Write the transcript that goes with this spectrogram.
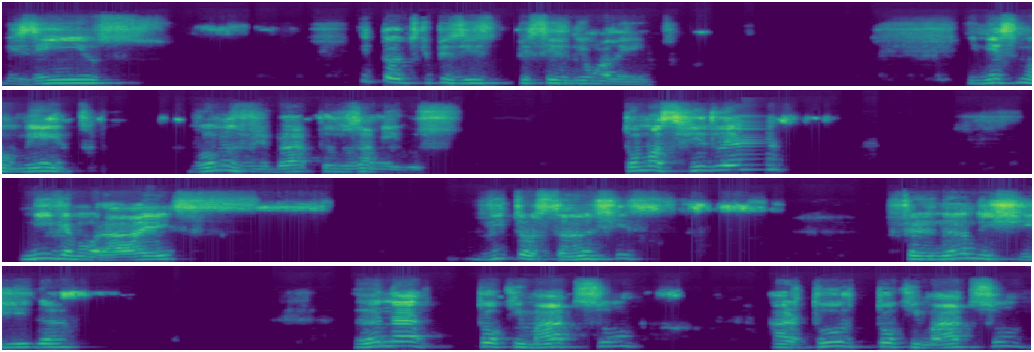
vizinhos, e todos que precisam de um alento. E nesse momento, vamos vibrar pelos amigos Thomas Fiedler, Nívia Moraes, Vitor Sanches, Fernando Ishida, Ana Tokimatsu, Arthur Tokimatsu,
